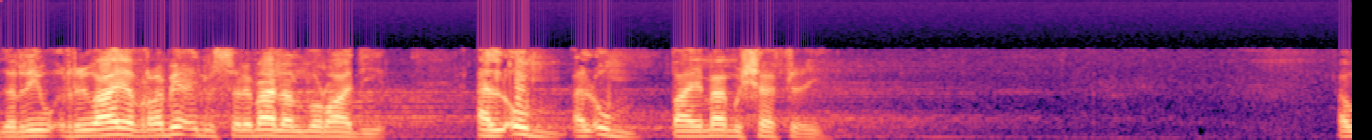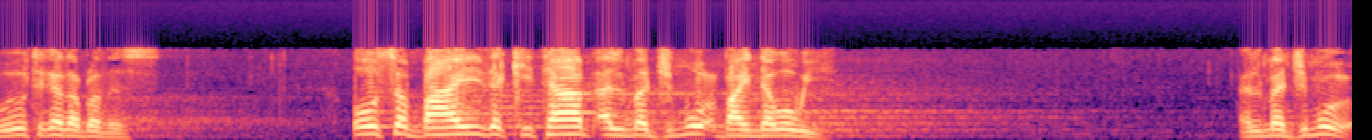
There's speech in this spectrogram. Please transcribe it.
The riwayah of Rabi' ibn Sulaiman al-Muradi. Al-Umm, al-Umm by Imam al-Shafi'i. Are we all together, brothers? Also by the Kitab al-Majmu' by Nawawi. المجموع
